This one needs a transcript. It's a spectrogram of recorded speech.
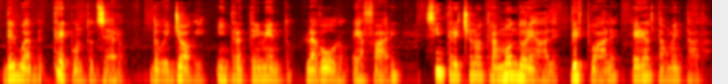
del web 3.0 dove i giochi, intrattenimento, lavoro e affari si intrecciano tra mondo reale, virtuale e realtà aumentata.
